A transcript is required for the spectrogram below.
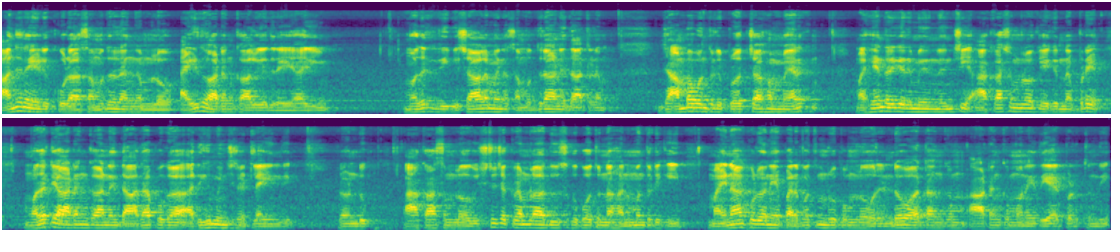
ఆంజనేయుడు కూడా సముద్ర రంగంలో ఐదు ఆటంకాలు ఎదురయ్యాయి. మొదటిది విశాలమైన సముద్రాన్ని దాటడం. జాంబవంతుడి ప్రోత్సాహం మేరకు మహేంద్రగిరి మీద నుంచి ఆకాశంలోకి ఎగిరినప్పుడే మొదటి ఆటంకాన్ని దాదాపుగా అధిగమించినట్లయింది. రెండు ఆకాశంలో విష్ణు చక్రంలా దూసుకుపోతున్న హనుమంతుడికి మైనాకుడు అనే పర్వతం రూపంలో రెండో ఆటంకం ఆటంకం అనేది ఏర్పడుతుంది.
